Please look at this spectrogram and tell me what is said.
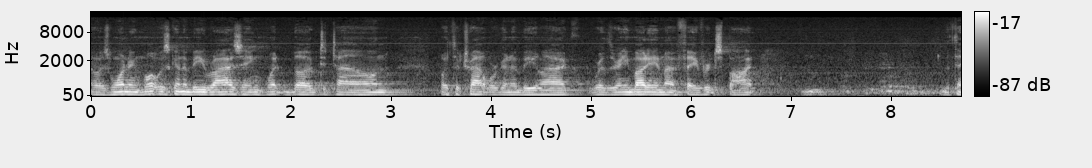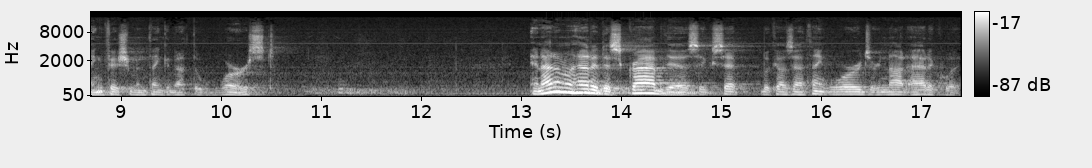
I was wondering what was going to be rising, what bug to on, what the trout were going to be like, were there anybody in my favorite spot? The thing fishermen think about the worst. And I don't know how to describe this except because I think words are not adequate.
